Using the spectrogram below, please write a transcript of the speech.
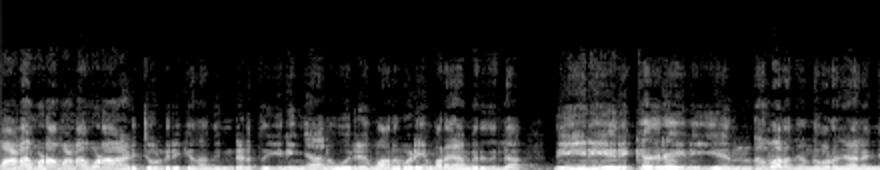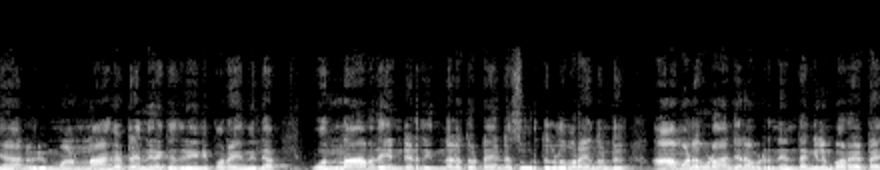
മണകുണ മണകുണ അടിച്ചുകൊണ്ടിരിക്കുന്ന നിന്റെ അടുത്ത് ഇനി ഞാൻ ഒരു മറുപടിയും പറയാൻ വരുന്നില്ല. നീ ഇനി എനിക്കെതിരെ ഇനി എന്ത് പറഞ്ഞെന്ന് പറഞ്ഞാലും ഞാൻ ഒരു മണ്ണാകട്ടെ നിനക്കെതിരെ ഇനി പറയുന്നില്ല. ഒന്നാമത് എന്റെ അടുത്ത് ഇന്നലെ തൊട്ട് എന്റെ സുഹൃത്തുക്കൾ പറയുന്നുണ്ട് ആ മണകുണാഞ്ചൻ അവിടെ നിന്ന് എന്തെങ്കിലും പറയട്ടെ.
